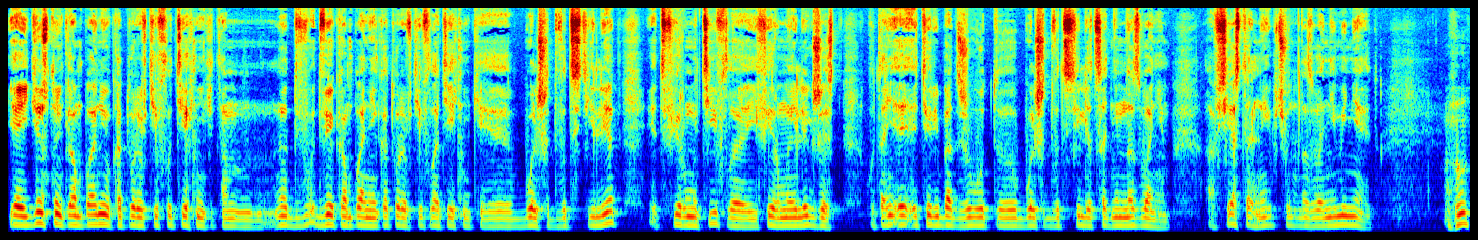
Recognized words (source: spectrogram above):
я единственную компанию, которая в тифлотехнике, там, ну, дв- две компании, которые в тифлотехнике больше 20 лет, это фирма Тифло и фирма Элекжест. Вот они, э, эти ребята живут э, больше 20 лет с одним названием, а все остальные почему-то название меняют. Вот.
